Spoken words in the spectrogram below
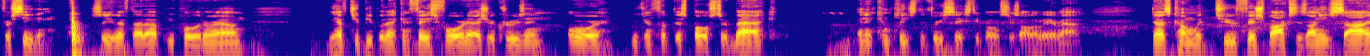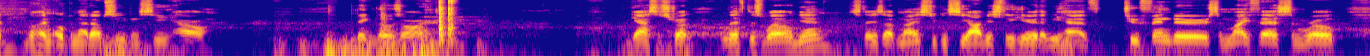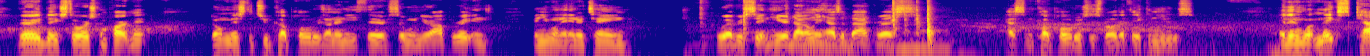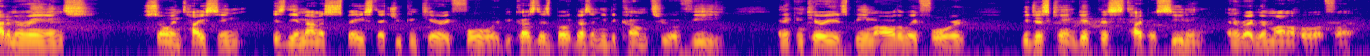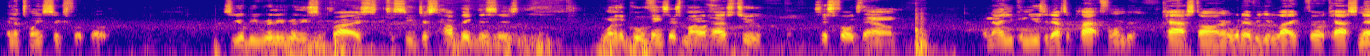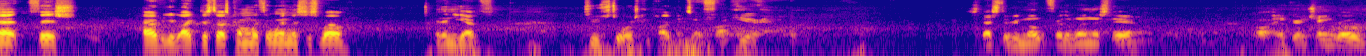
for seating. So you lift that up, you pull it around. You have two people that can face forward as you're cruising, or you can flip this bolster back and it completes the 360 bolsters all the way around. Does come with two fish boxes on each side. Go ahead and open that up so you can see how big those are. Gas and strut lift as well, again, stays up nice. You can see obviously here that we have two fenders, some life vests, some rope, very big storage compartment. Don't miss the two cup holders underneath there. So when you're operating and you want to entertain, whoever's sitting here not only has a backrest, has some cup holders as well that they can use. And then what makes catamarans so enticing is the amount of space that you can carry forward. Because this boat doesn't need to come to a V and it can carry its beam all the way forward, you just can't get this type of seating in a regular monohull up front in a 26 foot boat. So you'll be really, really surprised to see just how big this is. One of the cool things this model has too is this folds down and now you can use it as a platform to cast on or whatever you like. Throw a cast net, fish, however you like. This does come with a windlass as well. And then you have two storage compartments up front here. So that's the remote for the windlass there. All anchor and chain robe.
